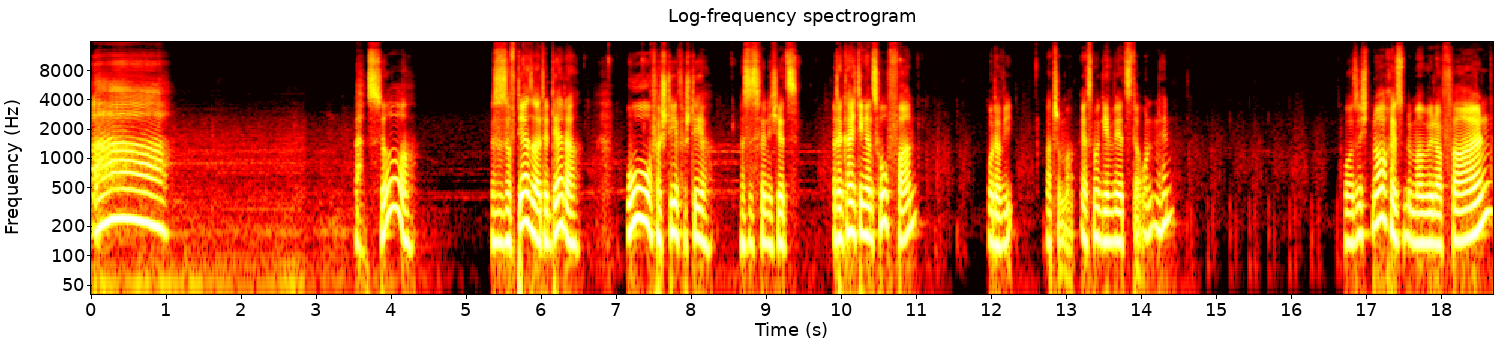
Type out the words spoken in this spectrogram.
Ah. Ach so. Was ist auf der Seite? Der da. Oh, verstehe, verstehe. Was ist, wenn ich jetzt... Ah, dann kann ich den ganz hochfahren. Oder wie? Warte mal. Erstmal gehen wir jetzt da unten hin. Vorsicht noch. Jetzt sind immer wieder Fallen.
